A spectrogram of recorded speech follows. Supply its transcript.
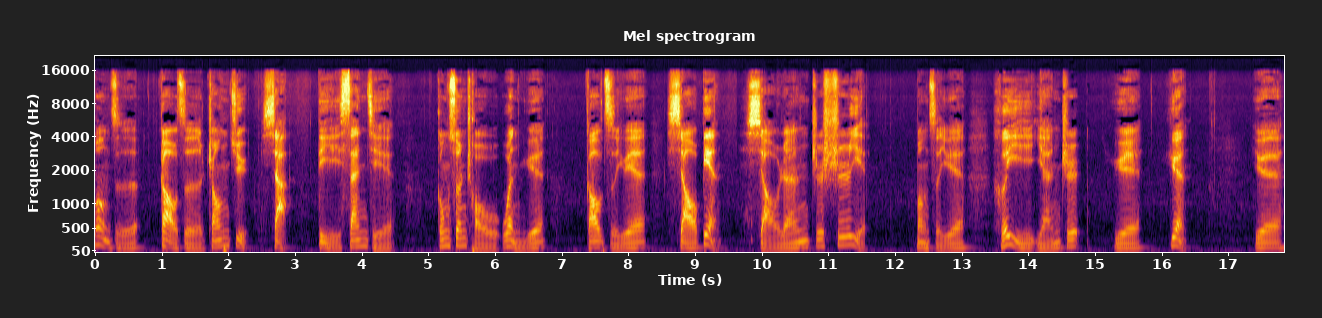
孟子告子章句下第三节，公孙丑问曰：“高子曰：‘小便，小人之师也。’孟子曰：‘何以言之？’曰：‘怨。’曰：‘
